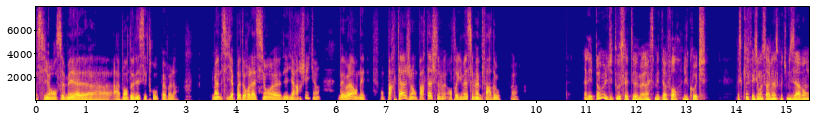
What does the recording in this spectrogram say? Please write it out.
si on se met à, abandonner ses troupes, ben voilà. Même s'il n'y a pas de relation euh, hiérarchique, hein. mais voilà, on est, on partage, on partage entre guillemets ce même fardeau. Elle est pas mal du tout cette, euh, métaphore du coach, parce qu'effectivement, ça revient à ce que tu disais avant.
